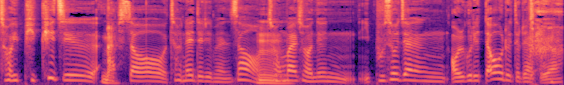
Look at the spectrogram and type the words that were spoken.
저희 비퀴즈 네. 앞서 전해드리면서 음. 정말 저는 이 부소장 얼굴이 떠오르더라고요.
